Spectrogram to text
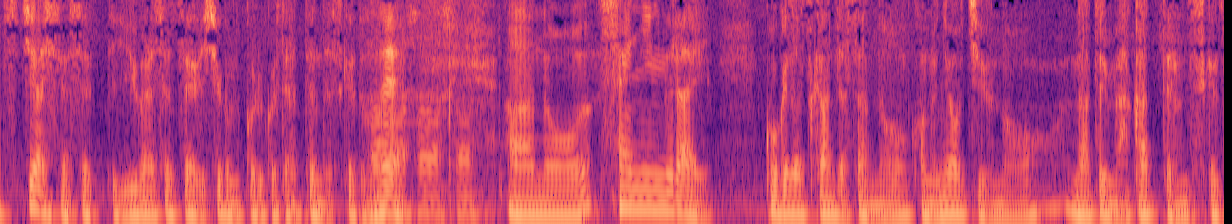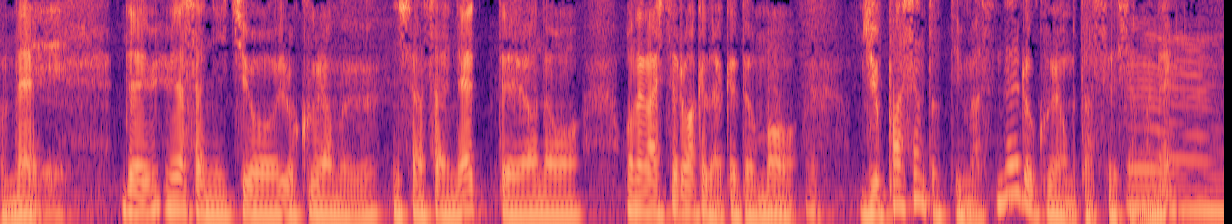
土橋先生っていう有名な先生が一生懸命こういうことやってるんですけどね。あの1000人ぐらい高血圧患者さんのこの尿中のナトリウム測ってるんですけどね、えーで皆さんに一応6グラムにしなさいねってあのお願いしてるわけだけども、うん、10%って言いますね6グラム達成者がね。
